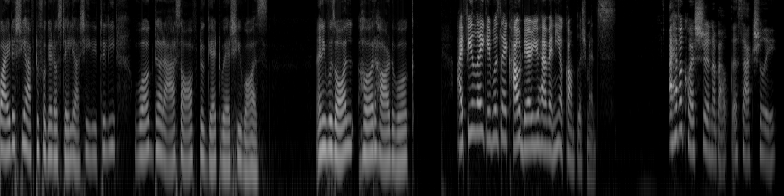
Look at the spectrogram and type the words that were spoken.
why does she have to forget Australia? She literally worked her ass off to get where she was. And it was all her hard work. I feel like it was like, how dare you have any accomplishments? I have a question about this actually.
